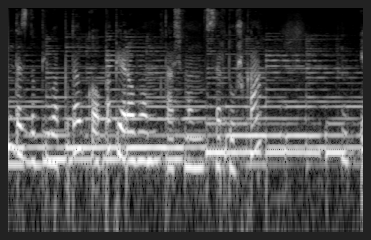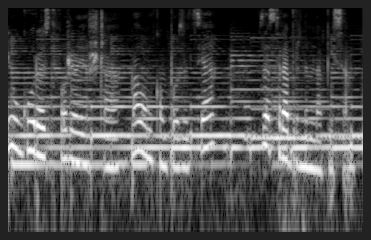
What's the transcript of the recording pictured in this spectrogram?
Będę zdobiła pudełko papierową taśmą w serduszka i u góry stworzę jeszcze małą kompozycję ze srebrnym napisem.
